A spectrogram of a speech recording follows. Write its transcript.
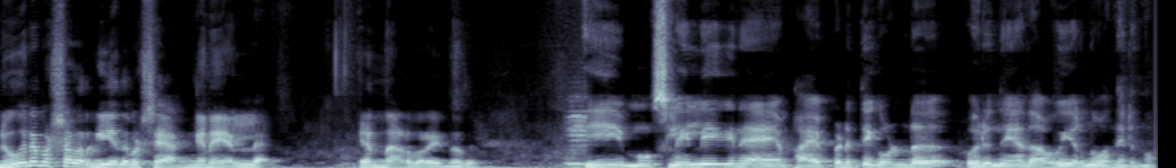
ന്യൂനപക്ഷ വർഗീയത പക്ഷേ അങ്ങനെയല്ല എന്നാണ് പറയുന്നത്. ഈ മുസ്ലിം ലീഗിനെ ഭയപ്പെടുത്തിക്കൊണ്ട് ഒരു നേതാവ് ഉയർന്നു വന്നിരുന്നു.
